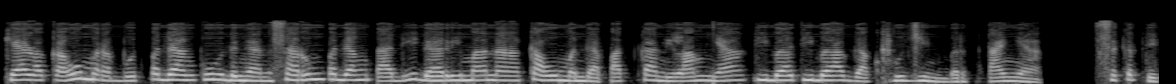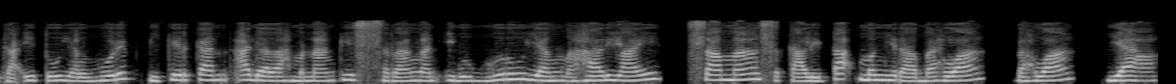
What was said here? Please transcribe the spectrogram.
kira kau merebut pedangku dengan sarung pedang tadi dari mana kau mendapatkan nilamnya? Tiba-tiba Gak Hujin bertanya. Seketika itu yang murid pikirkan adalah menangkis serangan ibu guru yang mahaliai, sama sekali tak mengira bahwa, bahwa, ya,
